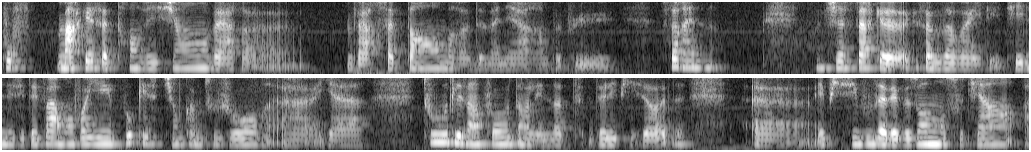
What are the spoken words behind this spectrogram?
pour marquer cette transition vers, vers septembre de manière un peu plus sereine. J'espère que, ça vous aura été utile. N'hésitez pas à m'envoyer vos questions comme toujours. Il y a toutes les infos dans les notes de l'épisode. Euh, et puis si vous avez besoin de mon soutien, euh,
